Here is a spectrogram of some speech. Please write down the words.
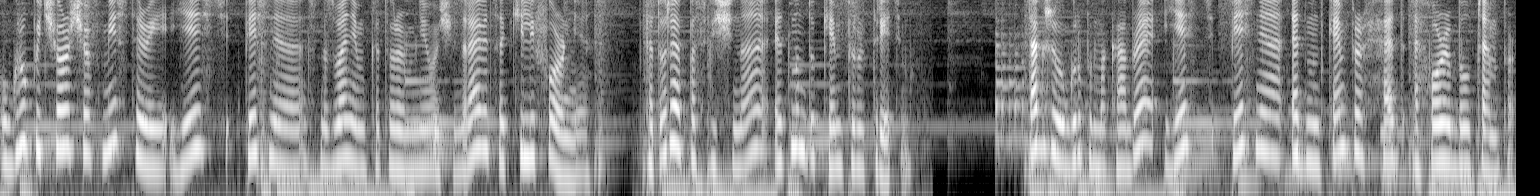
У группы Church of Mystery есть песня с названием, которое мне очень нравится, «California», которая посвящена Эдмунду Кемперу III. Также у группы Macabre есть песня «Edmund Kemper had a horrible temper»,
